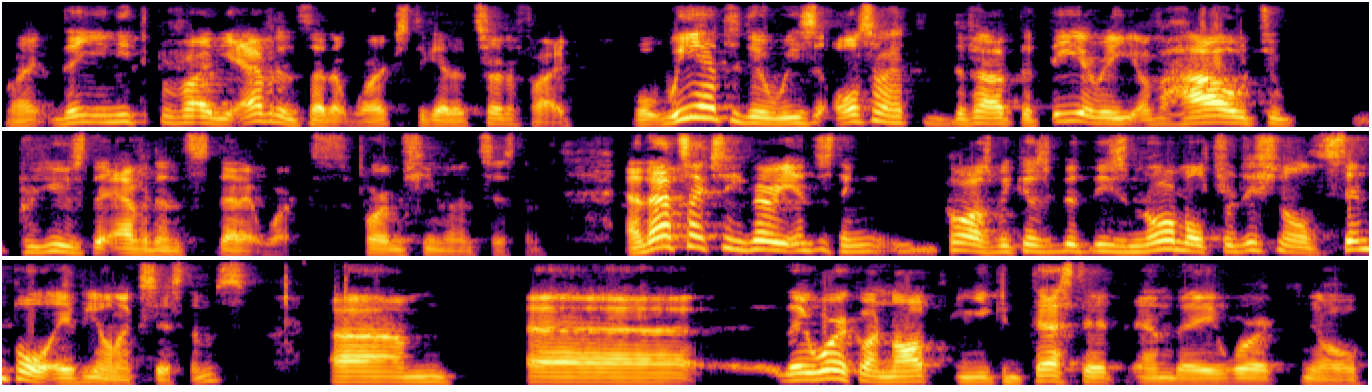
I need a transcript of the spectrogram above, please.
right? Then you need to provide the evidence that it works to get it certified. What we had to do, we also had to develop the theory of how to produce the evidence that it works for a machine learning system. And that's actually very interesting cause because these normal, traditional, simple avionics systems, um, uh, they work or not, and you can test it, and they work. You know,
